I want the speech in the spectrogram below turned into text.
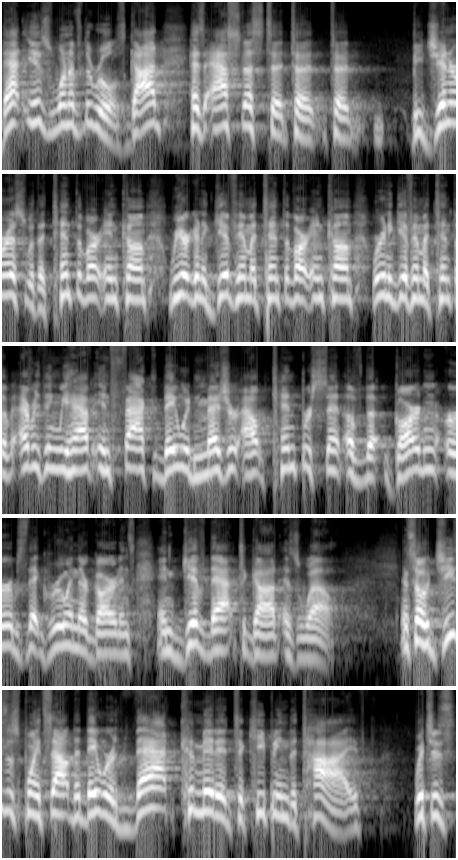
That is one of the rules. God has asked us to, to, to be generous with a tenth of our income. We are going to give him a tenth of our income. We're going to give him a tenth of everything we have. In fact, they would measure out 10% of the garden herbs that grew in their gardens and give that to God as well. And so Jesus points out that they were that committed to keeping the tithe, which is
